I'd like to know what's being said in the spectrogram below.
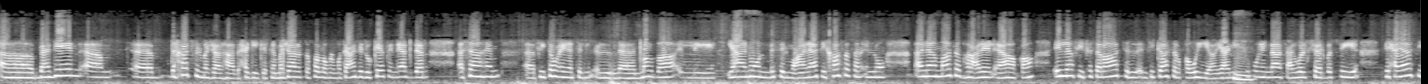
آه بعدين آه دخلت في المجال هذا حقيقة مجال التصلب المتعدد وكيف أني أقدر أساهم آه، في توعية المرضى اللي يعانون مثل معاناتي خاصة أنه أنا ما تظهر علي الإعاقة إلا في فترات الانتكاسة القوية. يعني يشوفون الناس على الويلتشير بس في في حياتي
